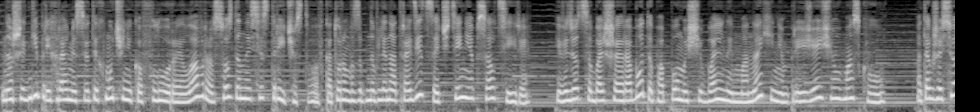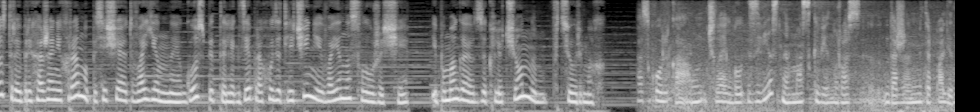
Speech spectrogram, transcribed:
В наши дни при храме святых мучеников Флора и Лавра создано сестричество, в котором возобновлена традиция чтения псалтири. И ведется большая работа по помощи больным монахиням, приезжающим в Москву. А также сестры и прихожане храма посещают военные госпитали, где проходят лечение военнослужащие, и помогают заключенным в тюрьмах. Поскольку он, человек был известный в Москве, ну раз э, даже митрополит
